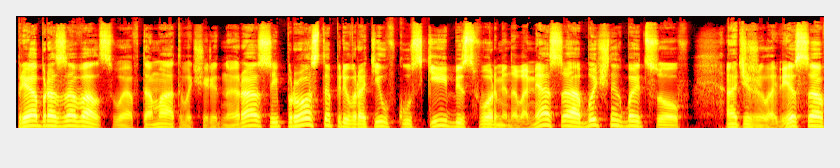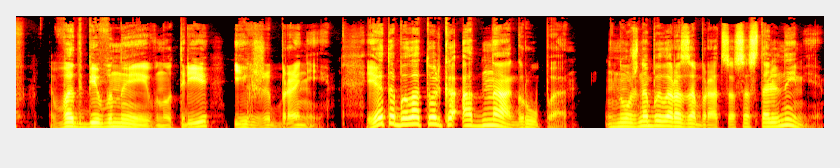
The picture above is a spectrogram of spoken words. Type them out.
преобразовал свой автомат в очередной раз и просто превратил в куски бесформенного мяса обычных бойцов, а тяжеловесов в отбивные внутри их же брони. И это была только одна группа. Нужно было разобраться с остальными.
